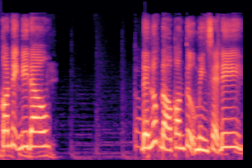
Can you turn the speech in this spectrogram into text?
Con định đi đâu? Đến lúc đó con tự mình sẽ đi.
